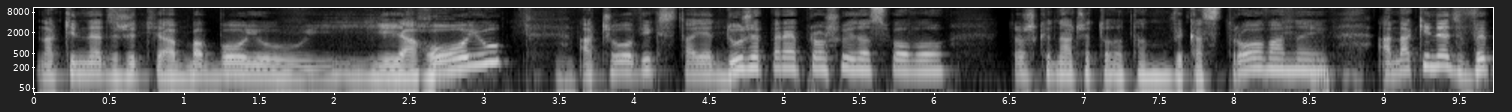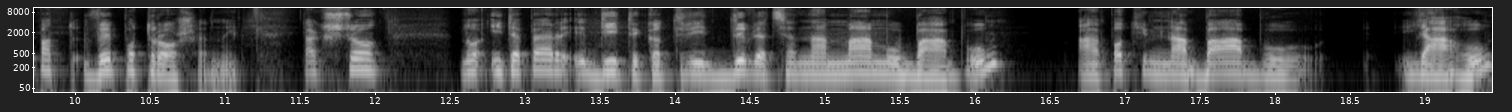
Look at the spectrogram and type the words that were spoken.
на кінець життя бабою ягою, а чоловік стає дуже перепрошую за troszkę inaczej to tam wykastrowany, mhm. a na koniec wypat, wypotroszony. Tak że, no i teraz dzieci, które dywią na mamu, babu, a potem na babu, jahu,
